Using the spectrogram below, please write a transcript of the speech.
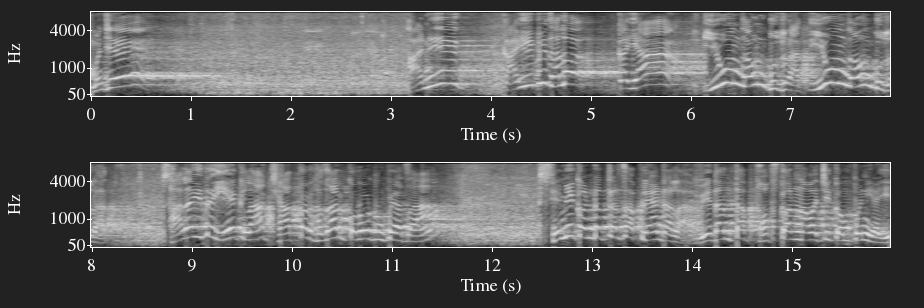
म्हणजे आणि काही बी झालं का या येऊन जाऊन गुजरात येऊन जाऊन गुजरात. साला इथं एक लाख शहात्तर हजार करोड रुपयाचा सेमी कंडक्टरचा प्लॅन्ट आला. वेदांता फॉक्सकॉन नावाची कंपनी आहे.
